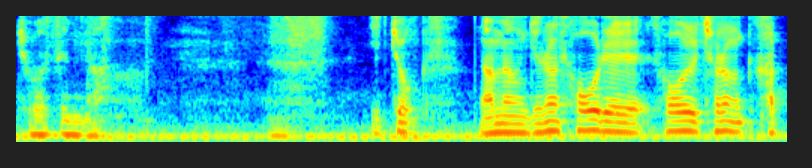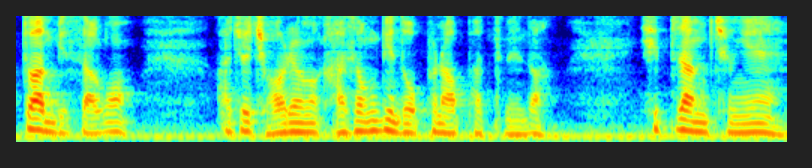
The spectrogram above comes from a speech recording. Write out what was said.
좋습니다. 이쪽 남양주는 서울에 서울처럼 값도 안 비싸고 아주 저렴한 가성비 높은 아파트입니다. 13층에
